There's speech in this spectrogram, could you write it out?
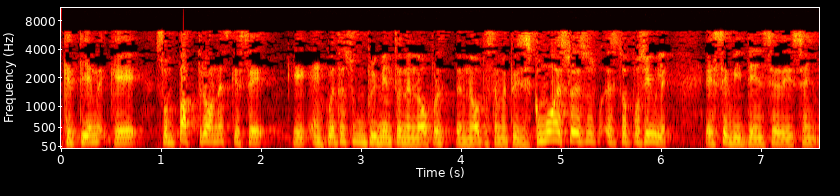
que tienen, que son patrones que se, que encuentran su cumplimiento en el Nuevo, el Nuevo Testamento. Y dices, ¿cómo eso, eso, esto es posible? Es evidencia de diseño.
